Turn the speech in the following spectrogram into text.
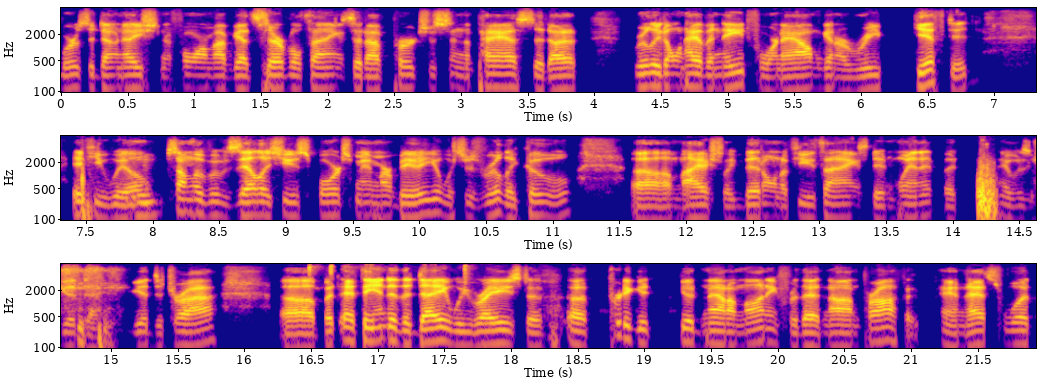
Where's the donation form? I've got several things that i've purchased in the past that i really don't have a need for now. I'm going to re-gift it if you will mm-hmm. some of it was lsu sports memorabilia which was really cool um, i actually bid on a few things didn't win it but it was good to good to try uh, but at the end of the day we raised a, a pretty good good amount of money for that nonprofit and that's what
